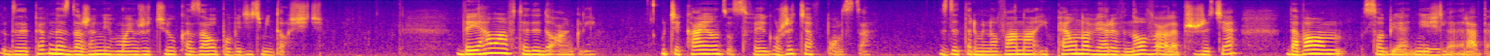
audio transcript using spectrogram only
gdy pewne zdarzenie w moim życiu kazało powiedzieć mi dość. Wyjechałam wtedy do Anglii, uciekając od swojego życia w Polsce. Zdeterminowana i pełna wiary w nowe, lepsze życie, dawałam sobie nieźle radę.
